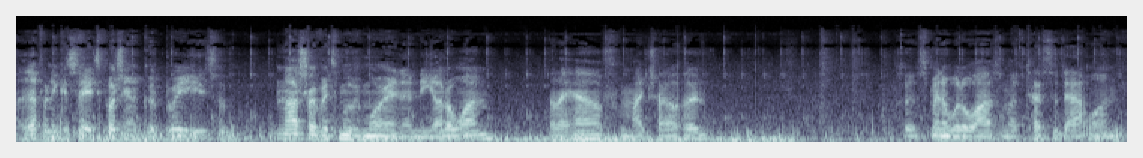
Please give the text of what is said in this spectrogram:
I definitely could say it's pushing a good breeze. I'm not sure if it's moving more in than the other one that I have from my childhood. So it's been a little while since I've tested that one.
